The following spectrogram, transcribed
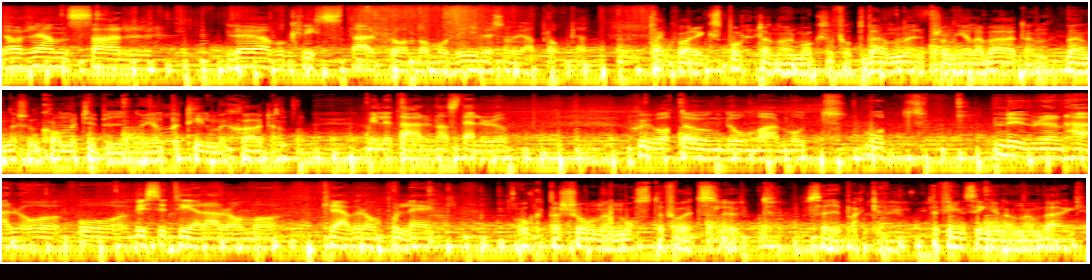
Jag rensar löv och kvistar från de oliver som vi har plockat. Tack vare exporten har de också fått vänner från hela världen. Vänner som kommer till byn och hjälper till med skörden. Militärerna ställer upp sju, åtta ungdomar mot, mot muren här och, och visiterar dem och kräver dem på lägg. Ockupationen måste få ett slut, säger Backer. Det finns ingen annan väg.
